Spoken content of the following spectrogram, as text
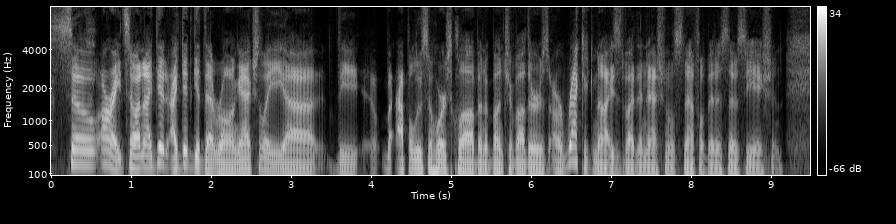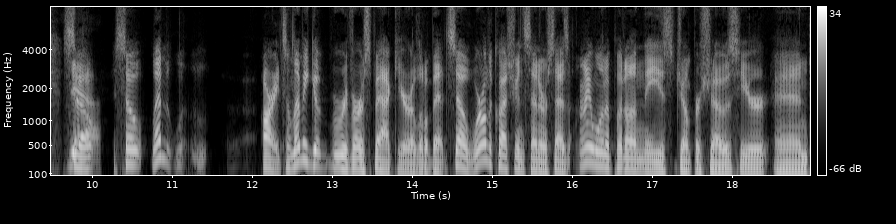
so all right. So, and I did, I did get that wrong. Actually, uh, the Appaloosa Horse Club and a bunch of others are recognized by the National Snaffle Bit Association. So, yeah. so let me. All right, so let me go reverse back here a little bit. So, World Equestrian Center says, I want to put on these jumper shows here and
